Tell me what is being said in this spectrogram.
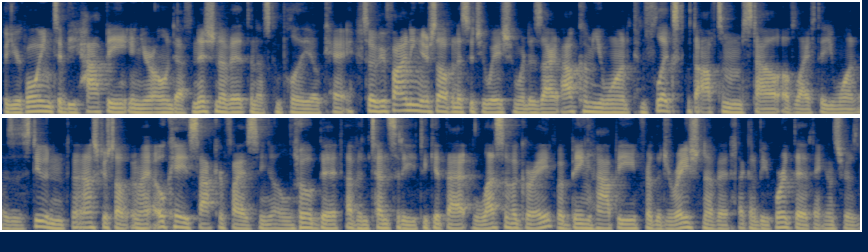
but you're going to be happy in your own definition of it, then that's completely okay. So if you're finding yourself in a situation where desired outcome you want conflicts with the optimum style of life that you want as a student, then ask yourself, am I okay sacrificing a little bit of intensity to get that less of a grade, but being happy for the duration of it, is that going to be worth it? The answer is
